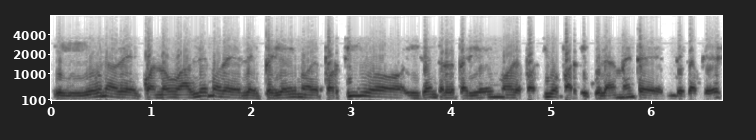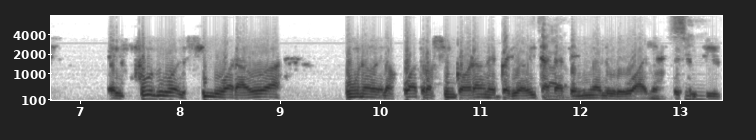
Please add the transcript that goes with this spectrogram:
y uno de cuando hablemos del periodismo deportivo y dentro del periodismo deportivo particularmente de, lo que es el fútbol, sin lugar a duda, uno de los cuatro o cinco grandes periodistas que ha tenido el Uruguay en este sentido.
